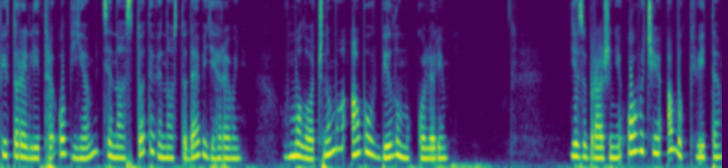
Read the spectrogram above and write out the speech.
1,5 літри об'єм, ціна 199 гривень. В молочному або в білому кольорі. Є зображені овочі або квіти.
